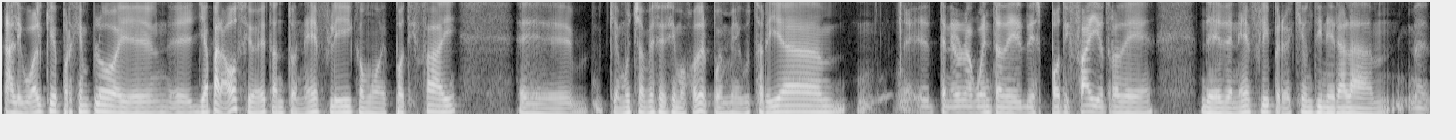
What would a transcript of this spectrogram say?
Al igual que, por ejemplo, eh, ya para ocio, tanto Netflix como Spotify, eh, que muchas veces decimos, joder, pues me gustaría eh, tener una cuenta de, Spotify y otra de, Netflix, pero es que un dinero eh,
